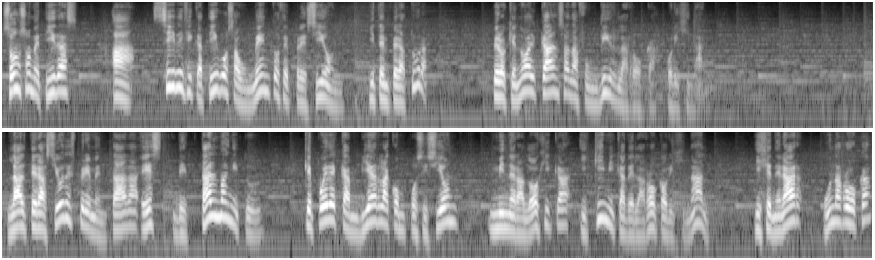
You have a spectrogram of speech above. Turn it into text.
son sometidas a significativos aumentos de presión y temperatura, pero que no alcanzan a fundir la roca original. La alteración experimentada es de tal magnitud que puede cambiar la composición mineralógica y química de la roca original y generar una roca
